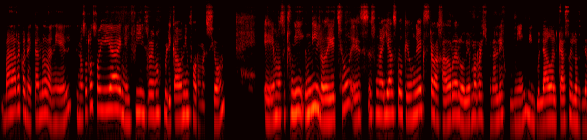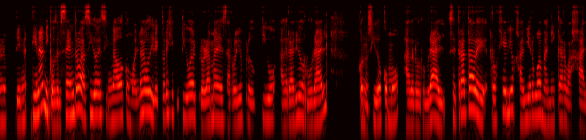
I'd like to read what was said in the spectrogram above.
va reconectando Daniel, nosotros hoy día en el filtro hemos publicado una información, eh, hemos hecho un, hilo, de hecho, es, es, un hallazgo que un ex trabajador del gobierno regional de Junín, vinculado al caso de los dinámicos del centro, ha sido designado como el nuevo director ejecutivo del programa de desarrollo productivo agrario rural conocido como agrorural. Se trata de Rogelio Javier Guamaní Carvajal.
